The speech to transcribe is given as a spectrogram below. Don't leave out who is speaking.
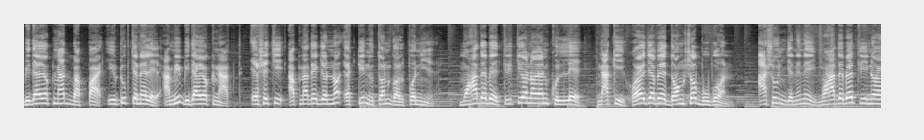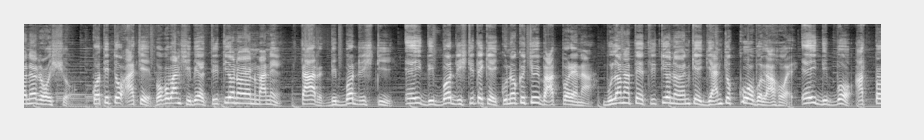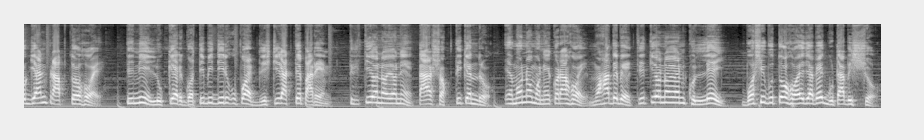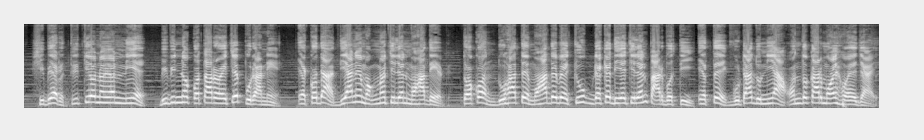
Speaker 1: Bidhayaknath Bappa YouTube চ্যানেলে আমি বিধায়কনাথ। এসেছি আপনাদের জন্য একটি নূতন গল্প নিয়ে। মহাদেবের তৃতীয় নয়ন খুললে নাকি হয়ে যাবে ধ্বংস ভুবন। আসুন জেনে নেই মহাদেবের ত্রিনয়নের রহস্য। কথিত আছে, ভগবান শিবের তৃতীয় নয়ন মানে তার দিব্য দৃষ্টি। এই দিব্য দৃষ্টি থেকে কোনো কিছুই বাদ পড়ে না। বুলানাতে তৃতীয় নয়নকে জ্ঞানচক্ষুও বলা হয়। এই দিব্য আত্মজ্ঞান প্রাপ্ত হয়। তিনি লোকের গতিবিধির উপর দৃষ্টি রাখতে পারেন। তৃতীয় নয়নে তার শক্তি কেন্দ্র। এমনও মনে করা হয় মহাদেবের তৃতীয় নয়ন খুললেই বশীভূত হয়ে যাবে গোটা বিশ্ব। শিবের তৃতীয় নয়ন নিয়ে বিভিন্ন কথা রয়েছে পুরাণে। একদা ধ্যানে মগ্ন ছিলেন মহাদেব। তখন দুহাতে মহাদেবের চুক ডেকে দিয়েছিলেন পার্বতী। এতে গোটা দুনিয়া অন্ধকারময় হয়ে যায়।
